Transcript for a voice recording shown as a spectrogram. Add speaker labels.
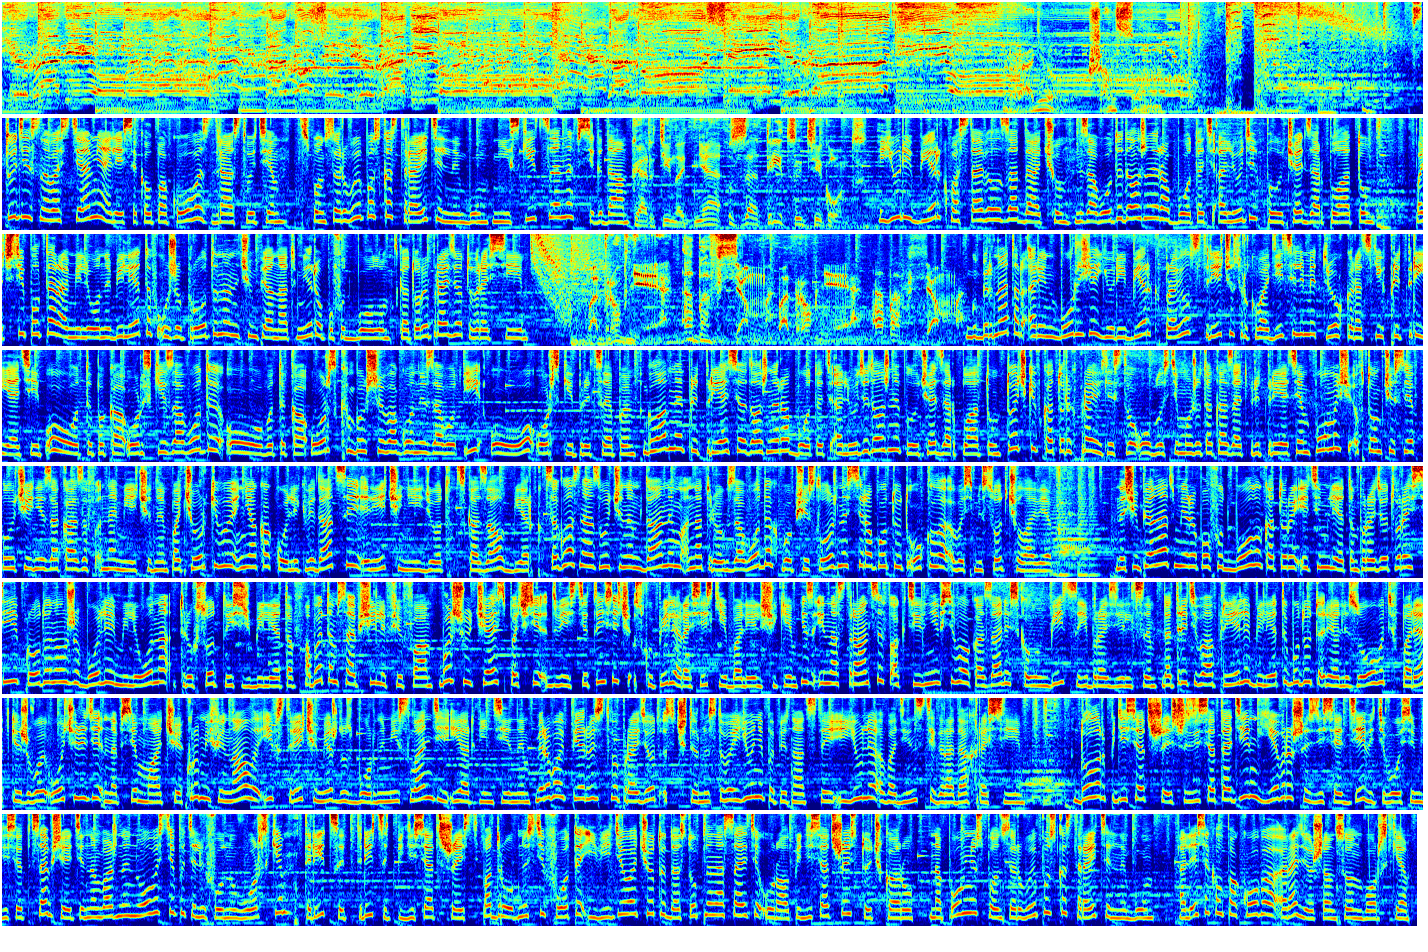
Speaker 1: Хорошее радио, хорошее радио, хорошее радио.
Speaker 2: Радио Шансон.
Speaker 3: В студии с новостями Олеся Колпакова. Здравствуйте. Спонсор выпуска «Строительный бум». Низкие цены всегда.
Speaker 4: Картина дня за 30 секунд.
Speaker 3: Юрий Берг поставил задачу. Заводы должны работать, а люди получать зарплату. Почти полтора миллиона билетов уже продано на чемпионат мира по футболу, который пройдет в России.
Speaker 2: Подробнее обо всем. Подробнее обо всем.
Speaker 3: Губернатор Оренбуржья Юрий Берг провел встречу с руководителями трех городских предприятий ООО ТПК «Орские заводы», ООО ВТК «Орск», бывший вагонный завод и ООО «Орские прицепы». Главное, предприятия должны работать, а люди должны получать зарплату. Точки, в которых правительство области может оказать предприятиям помощь, в том числе в получении заказов, намечены. Подчеркиваю, ни о какой ликвидации речи не идет, сказал Берг. Согласно озвученным данным, на трех заводах в общей сложности работают около 800 человек. На чемпионат мира по футболу, который этим летом пройдет в России, продано уже более миллиона трехсот тысяч билетов. Об этом сообщили ФИФА. Большую часть, почти 200 тысяч, скупили российские болельщики. Из иностранцев активнее всего оказались колумбийцы и бразильцы. До 3 апреля билеты будут реализовывать в порядке живой очереди на все матчи, кроме финала и встречи между сборными Исландии и Аргентины. Мировое первенство пройдет с 14 июня по 15 июля в 11 городах России. Доллар 56.61, евро 69.80. Сообщайте нам важные новости по телефону Ворске 30 30 56. Подробности, фото и видео отчеты доступны на сайте урал56.ру. Напомню, спонсор выпуска «Строительный бум». Олеся Колпакова, радио «Шансон Ворске».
